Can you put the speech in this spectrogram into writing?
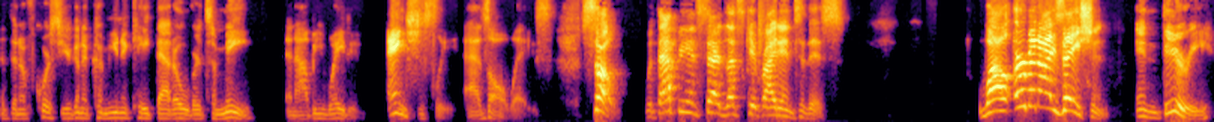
And then, of course, you're going to communicate that over to me, and I'll be waiting anxiously, as always. So, with that being said, let's get right into this. While urbanization, in theory,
